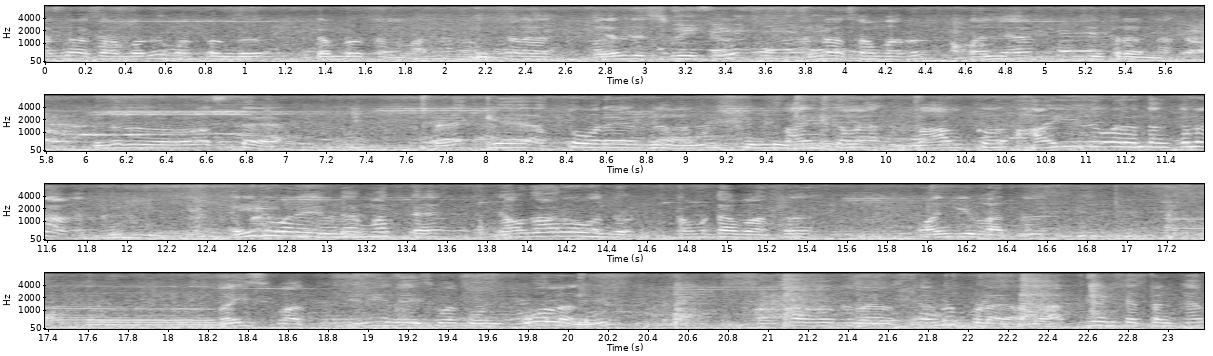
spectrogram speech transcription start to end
ಅನ್ನ ಸಾಂಬಾರು, ಮತ್ತೊಂದು ಡಂಬ್ರು ತಲ್ವ ಈ ಥರ ಎರಡು ಸ್ವೀಟು, ಅನ್ನ, ಸಾಂಬಾರು, ಪಲ್ಯ, ಚಿತ್ರಾನ್ನ. ಇದರ ವ್ಯವಸ್ಥೆ ಬೆಳಗ್ಗೆ ಹತ್ತುವರೆಯಿಂದ ಸಾಯಂಕಾಲ ನಾಲ್ಕು, ಐದುವರೆ ತನಕನೂ ಆಗುತ್ತೆ. ಐದುವರೆಯಿಂದ ಮತ್ತೆ ಯಾವ್ದಾದ್ರು ಒಂದು ಟೊಮೊಟೊ ಬಾತು, ವಾಂಗಿ ರೈಸ್ ಬಾತ್ ಇಡೀ ರೈಸ್ ಬಾತ್ ಒಂದು ಬೌಲಲ್ಲಿ ಪ್ರಸಾದದ ವ್ಯವಸ್ಥೆನೂ ಕೂಡ ಅದು ಹತ್ತು ಗಂಟೆ ತನಕ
